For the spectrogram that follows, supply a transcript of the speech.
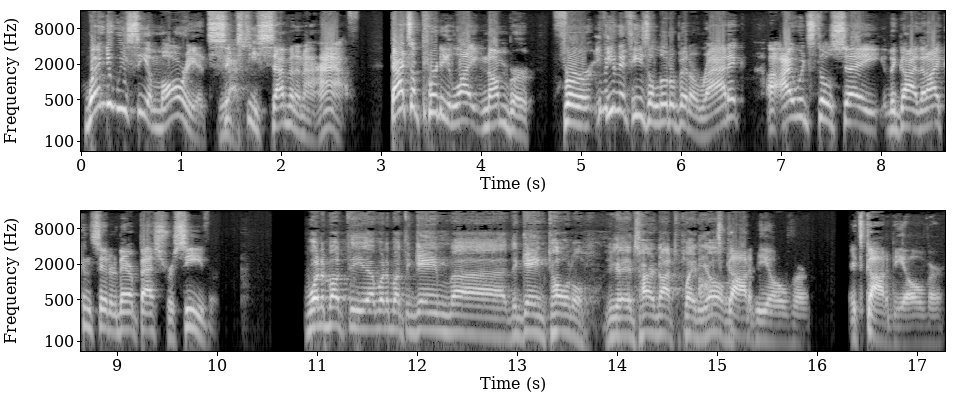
When do we see Amari at 67 and a half? That's a pretty light number for even if he's a little bit erratic. I would still say the guy that I consider their best receiver. What about the uh, what about the game uh, the game total? It's hard not to play the Oh, it's over. got to be over. It's got to be over.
